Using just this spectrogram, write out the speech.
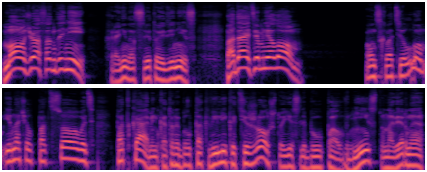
«Монжуа Сан-Дени!» — храни нас святой Денис. «Подайте мне лом!» Он схватил лом и начал подсовывать под камень, который был так велико тяжел, что если бы упал вниз, то, наверное,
